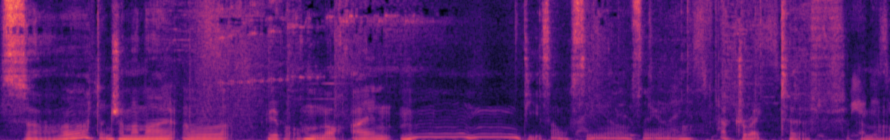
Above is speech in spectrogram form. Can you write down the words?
So, dann schauen wir mal. Äh, wir brauchen noch ein... Mm, die ist auch sehr, sehr attractive. Immer.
